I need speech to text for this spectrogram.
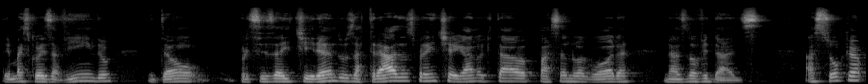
Tem mais coisa vindo, então precisa ir tirando os atrasos para a gente chegar no que está passando agora nas novidades. A Soca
